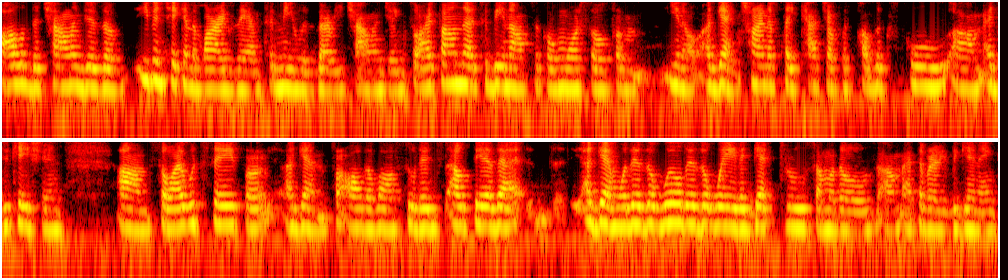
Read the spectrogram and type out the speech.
all of the challenges of even taking the bar exam to me was very challenging. So I found that to be an obstacle more so from, you know, again, trying to play catch up with public school um, education. Um, so I would say for, again, for all the law students out there that, again, where there's a will, there's a way to get through some of those um, at the very beginning.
